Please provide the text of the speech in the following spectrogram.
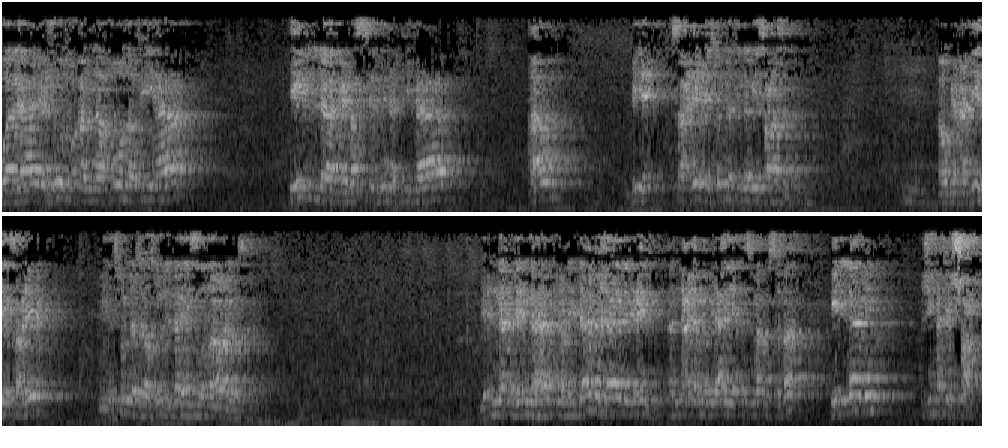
ولا يجوز أن نخوض فيها إلا بنص من الكتاب أو بصحيح سنة النبي صلى الله عليه وسلم. أو بحديث صحيح من سنة رسول الله صلى الله عليه وسلم. لأن, لأن هذا يعني لا مجال للعلم أن نعلم بهذه الأسماء والصفات إلا من جهة الشرع.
